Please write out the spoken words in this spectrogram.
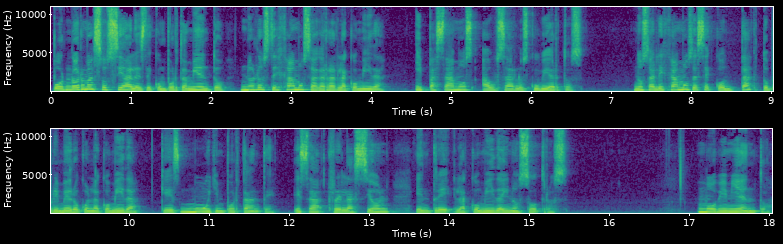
por normas sociales de comportamiento no los dejamos agarrar la comida y pasamos a usar los cubiertos. Nos alejamos de ese contacto primero con la comida, que es muy importante, esa relación entre la comida y nosotros. Movimiento.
